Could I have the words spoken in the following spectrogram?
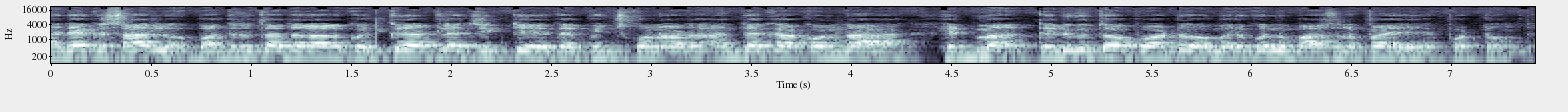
అనేక సార్లు భద్రతా దళాలకు చిక్కినట్లే చిక్కి తప్పించుకున్నాడు. అంతేకాకుండా హెడ్మా తెలుగుతో పాటు మరికొన్ని భాషలపై పట్టు ఉంది.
